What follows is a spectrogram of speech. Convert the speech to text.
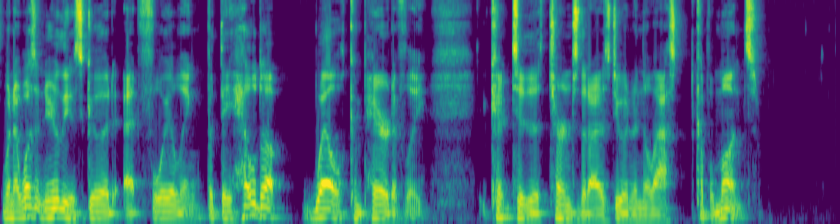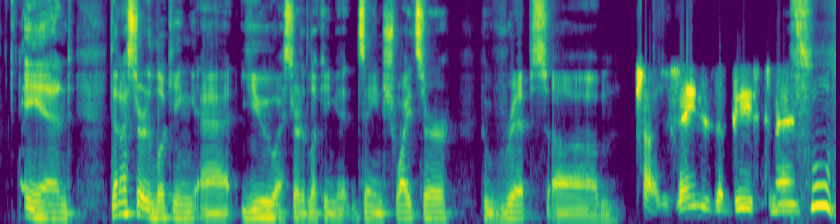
when I wasn't nearly as good at foiling, but they held up well comparatively to the turns that I was doing in the last couple months. And then I started looking at you. I started looking at Zane Schweitzer, who rips. Um, Zane is a beast, man. Whew,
